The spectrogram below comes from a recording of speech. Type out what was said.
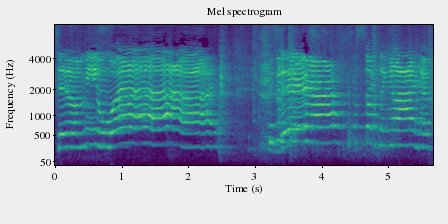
Tell me why. Is there something I have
